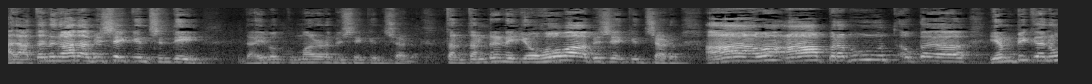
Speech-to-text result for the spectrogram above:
అది అతను కాదు అభిషేకించింది. దైవ కుమారుడు అభిషేకించాడు. తన తండ్రిని యహోవా అభిషేకించాడు. ఆ ఆ ప్రభు ఒక ఎంపికను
